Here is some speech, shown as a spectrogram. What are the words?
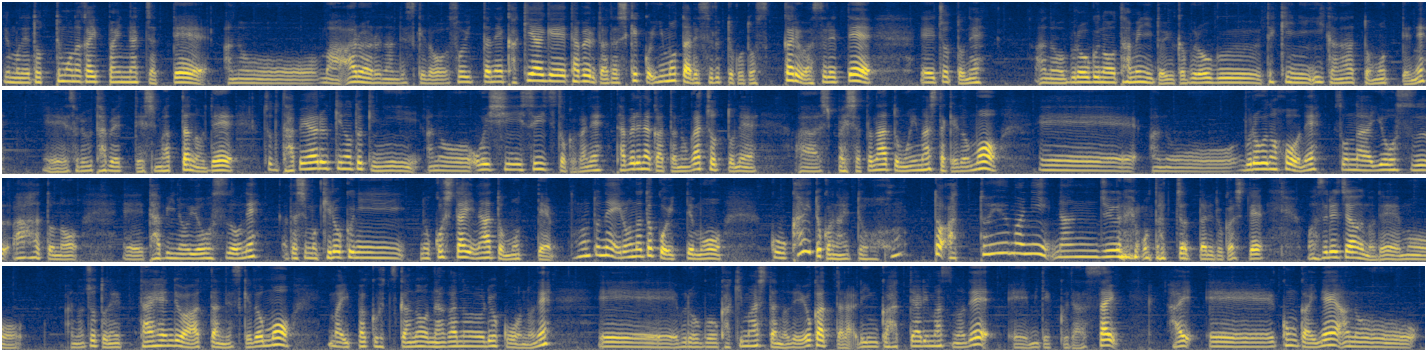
でもねとってもお腹いっぱいになっちゃってあのー、まああるあるなんですけどそういったねかき揚げ食べると私結構胃もたれするってことをすっかり忘れて、えー、ちょっとねあのブログのためにというかブログ的にいいかなと思ってねえー、それを食べてしまったのでちょっと食べ歩きの時にあの美味しいスイーツとかがね食べれなかったのがちょっとねあ失敗しちゃったなと思いましたけども、えー、あのブログの方ねそんな様子母との、えー、旅の様子をね私も記録に残したいなと思って本当ねいろんなとこ行ってもこう書いとかないと本当あっという間に何十年も経っちゃったりとかして忘れちゃうのでもうあのちょっとね大変ではあったんですけども、まあ、1泊2日の長野旅行のね、えー、ブログを書きましたのでよかったらリンク貼ってありますので、えー、見てください。はい、えー、今回ねあの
